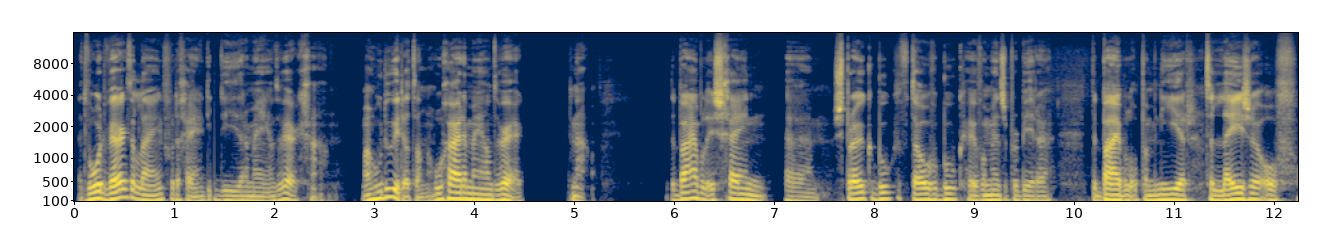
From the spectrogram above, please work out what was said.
Het woord werkt alleen voor degene die, die ermee aan het werk gaan. Maar hoe doe je dat dan? Hoe ga je ermee aan het werk? Nou, de Bijbel is geen uh, spreukenboek of toverboek. Heel veel mensen proberen de Bijbel op een manier te lezen of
